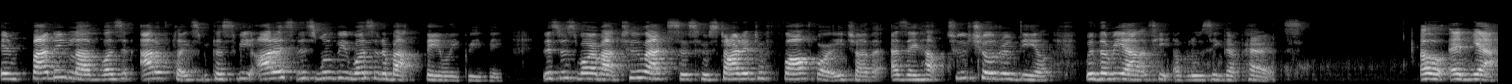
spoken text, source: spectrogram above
in Finding Love wasn't out of place because, to be honest, this movie wasn't about family grieving. This was more about two exes who started to fall for each other as they helped two children deal with the reality of losing their parents. Oh, and yeah,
